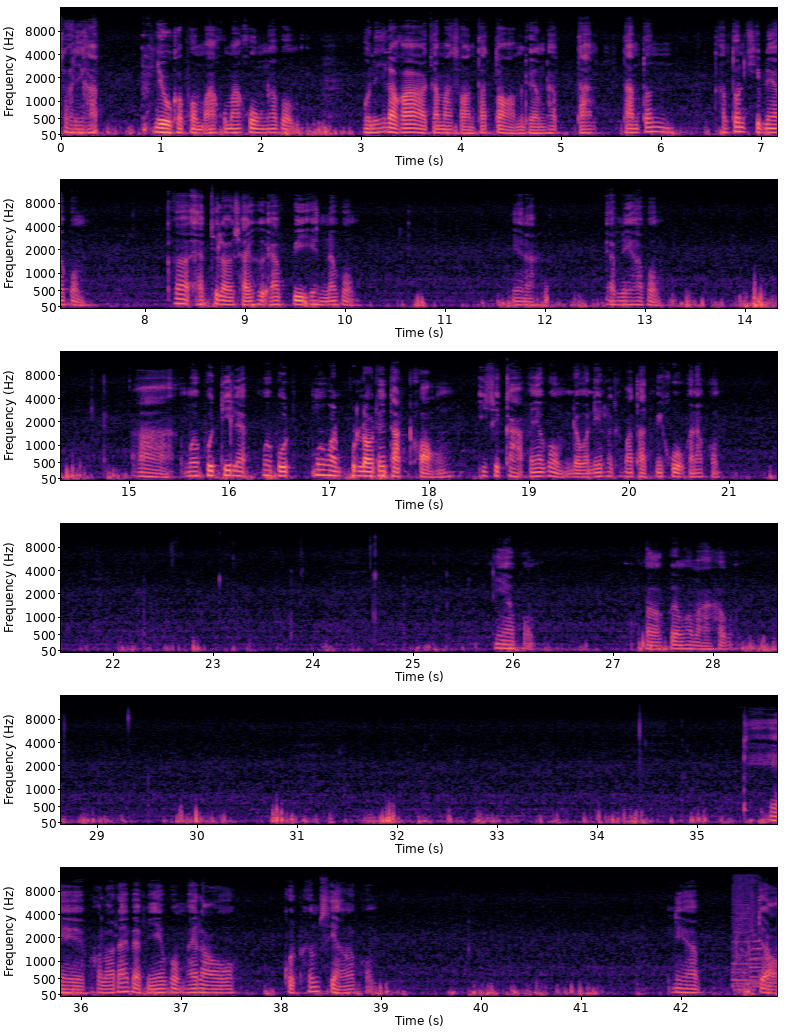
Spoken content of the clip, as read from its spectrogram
สวัสดีครับ อยู่กับผมอาคุมาคุงนะครับผม วันนี้เราก็จะมาสอนตัดต่อเหมือนเดิมครับ ตามตามต้นตามต้นคลิปเลยครับผม ก็แอปที่เราใช้คือแอป VN นะผม นี่นะ แอปนี้ครับผม อ่า เมื่อพุธที่แล้ว เมื่อพุธ เมื่อวันพุธเราได้ตัดของอิชิกะไปนะครับผม เดี๋ยววันนี้เราจะมาตัดมิคุกันนะผม นี่ครับผม เราก็เพิ่มเข้ามาครับผม โอเค พอเราได้แบบนี้ผมให้เรากดเพิ่มเสียงแล้วผม นี่ครับ เดี๋ยว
